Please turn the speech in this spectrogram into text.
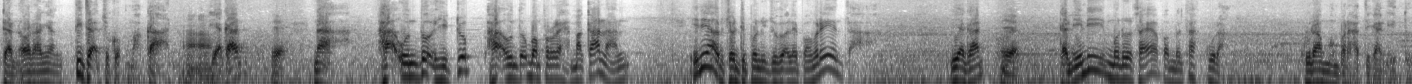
dan orang yang tidak cukup makan, Ah. ya kan? Ya. Nah, hak untuk hidup, hak untuk memperoleh makanan ini harus dipenuhi juga oleh pemerintah, ya kan? Ya. Dan ini menurut saya pemerintah kurang, kurang memperhatikan itu.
